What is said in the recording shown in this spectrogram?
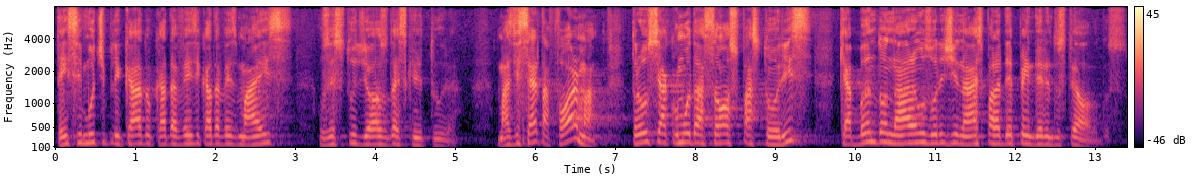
tem se multiplicado cada vez e cada vez mais os estudiosos da Escritura. Mas, de certa forma, trouxe acomodação aos pastores que abandonaram os originais para dependerem dos teólogos.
